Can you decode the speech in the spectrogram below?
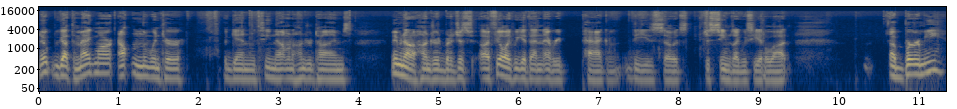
Nope, we got the Magmar out in the winter. Again, we've seen that one a hundred times. Maybe not a hundred, but it just I feel like we get that in every pack of these, so it just seems like we see it a lot. A Burmy,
